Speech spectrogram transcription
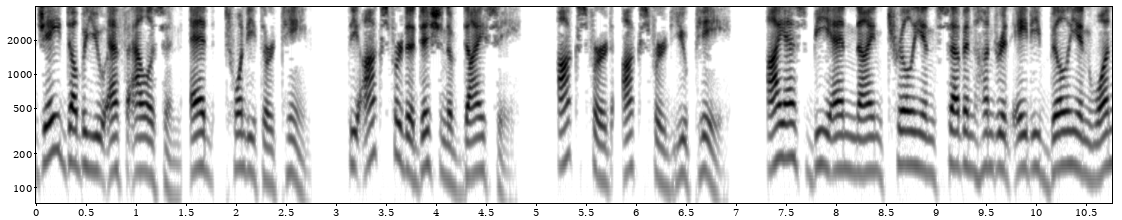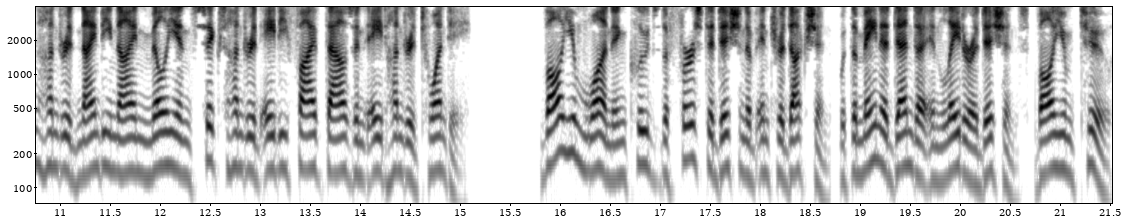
J. W. F. Allison, ed. 2013. The Oxford edition of Dicey. Oxford, Oxford UP. ISBN 9780199685820. Volume 1 includes the first edition of Introduction, with the main addenda in later editions. Volume 2,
